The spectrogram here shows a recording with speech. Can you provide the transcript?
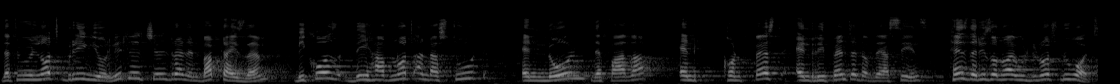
that we will not bring your little children and baptize them because they have not understood and known the Father and confessed and repented of their sins. Hence, the reason why we do not do what?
